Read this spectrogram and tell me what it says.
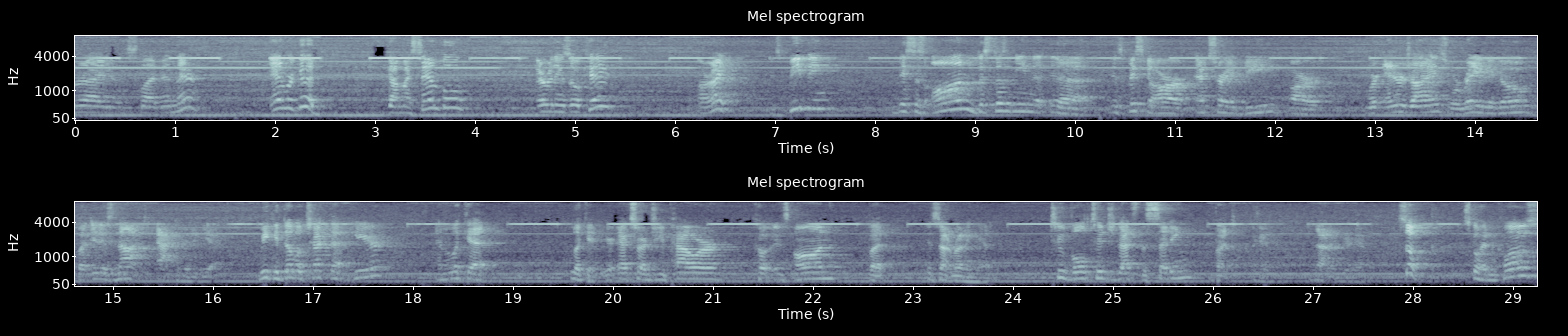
Right, and slide in there. And we're good. Got my sample. Everything's okay. All right, it's beeping. This is on. This doesn't mean that uh, it's basically our X-ray D. Our we're energized. We're ready to go, but it is not activated yet. We can double check that here and look at look at your XRG power is on, but it's not running yet. Two voltage. That's the setting, but okay, not in here yet. So let's go ahead and close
